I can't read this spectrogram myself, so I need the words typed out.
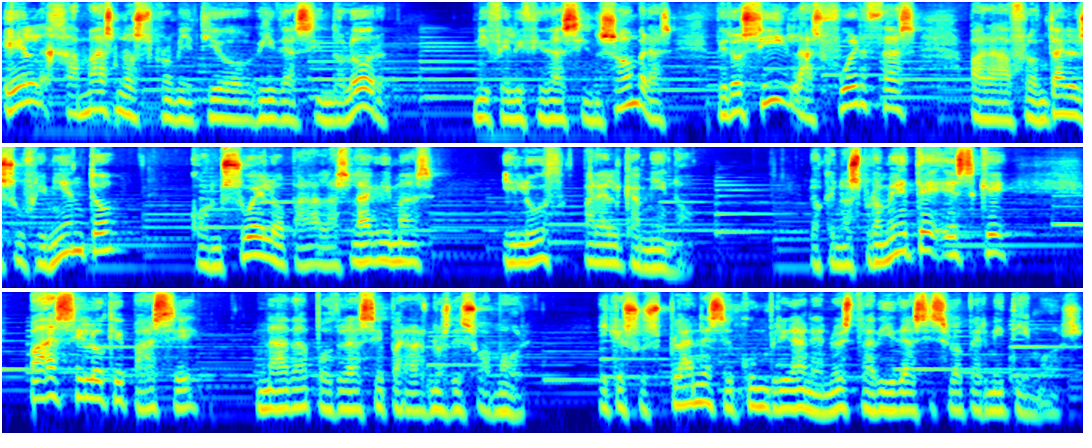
Él jamás nos prometió vida sin dolor, ni felicidad sin sombras, pero sí las fuerzas para afrontar el sufrimiento, consuelo para las lágrimas y luz para el camino. Lo que nos promete es que, pase lo que pase, nada podrá separarnos de su amor y que sus planes se cumplirán en nuestra vida si se lo permitimos.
